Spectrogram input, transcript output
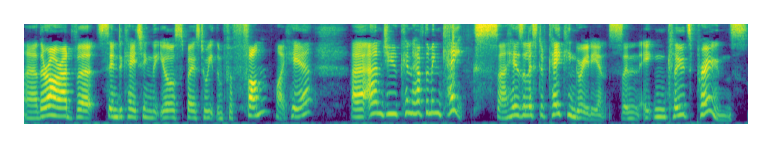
Uh, there are adverts indicating that you're supposed to eat them for fun, like here. Uh, and you can have them in cakes. Uh, here's a list of cake ingredients, and it includes prunes.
